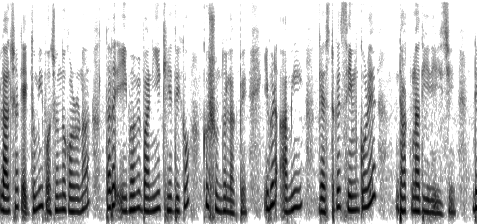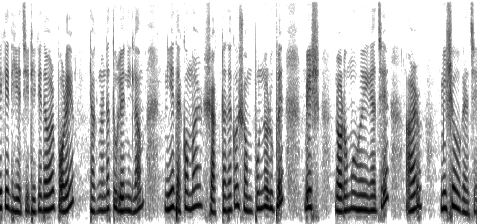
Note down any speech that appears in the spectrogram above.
লাল শাক একদমই পছন্দ করো না, তারা এইভাবে বানিয়ে খেয়ে দেখো খুব সুন্দর লাগবে। এবার আমি গ্যাসটাকে সিম করে ঢাকনা দিয়ে দিয়েছি। ঢেকে দিয়েছি। ঢেকে দেওয়ার পরে ঢাকনাটা তুলে নিলাম। নিয়ে দেখো আমার শাকটা দেখো সম্পূর্ণরূপে বেশ নরমও হয়ে গেছে আর মিশেও গেছে।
